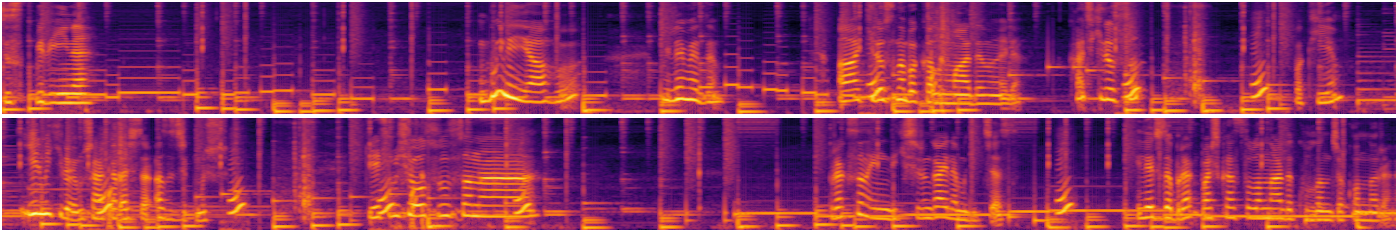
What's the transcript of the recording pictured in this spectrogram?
Cıst bir iğne. Bu ne yahu? Bilemedim. Aa kilosuna bakalım madem öyle. Kaç kilosu? Bakayım. 20 kiloymuş arkadaşlar. Azıcıkmış. Geçmiş olsun sana. Bıraksana elindeki şırıngayla mı gideceğiz? İlacı da bırak. Başka hasta olanlar da kullanacak onları.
